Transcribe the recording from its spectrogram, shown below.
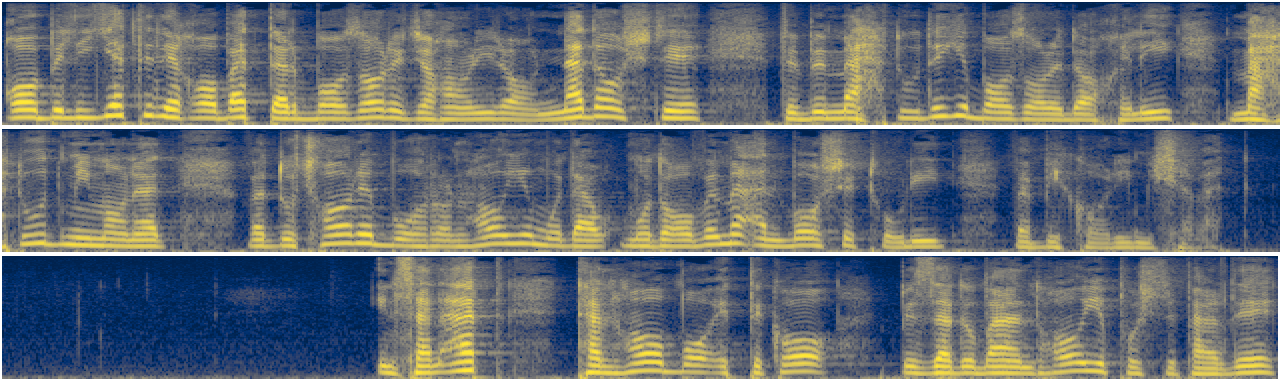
قابلیت رقابت در بازار جهانی را نداشته و به محدوده بازار داخلی محدود میماند و دچار بحرانهای مداوم انباش تولید و بیکاری می شود. این صنعت تنها با اتکا به زدوبندهای پشت پرده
